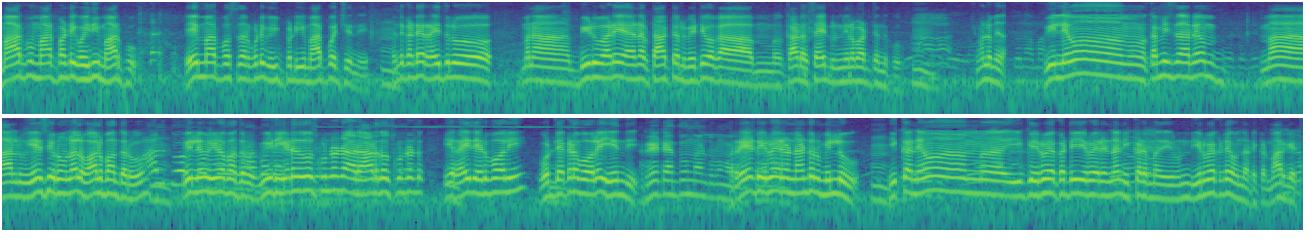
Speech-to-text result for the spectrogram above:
మార్పు మార్పు అంటే ఇది మార్పు. ఏం మార్పు వస్తుంది అనుకుంటే ఇప్పుడు ఈ మార్పు వచ్చింది. ఎందుకంటే రైతులు మన బీడు వాడి ఆయన ట్రాక్టర్లు పెట్టి ఒక కాడ సైడ్ నిలబడుతుందుకు వాళ్ళ మీద. వీళ్ళేమో కమిషనర్ ఏమో మా వాళ్ళు ఏసీ రూమ్లలో వాళ్ళు పంతారు. వీళ్ళేమో ఈడ పంతారు. వీడు ఈడ దోసుకుంటాడు ఆడ ఆడ దోసుకుంటాడు. ఈ రైతు ఎడ పోవాలి? ఒడ్లు ఎక్కడ పోవాలి? ఏంది? రేట్ ఎంత ఉంది అంటారు మరి? రేటు ఇరవై రెండు అంటారు మిల్లు. ఇక్కడనేమో ఇరవై ఒకటి ఇరవై రెండు అని ఇక్కడ ఇరవై ఒకటే ఉందట ఇక్కడ మార్కెట్.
